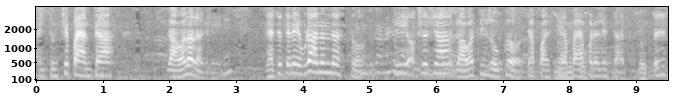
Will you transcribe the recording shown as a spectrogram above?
आणि तुमचे पाय आमच्या गावाला लागले. ह्याचा त्यांना एवढा आनंद असतो की अक्षरशः गावातली लोक त्या पालखीला पाया पडायला येतात. तसेच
